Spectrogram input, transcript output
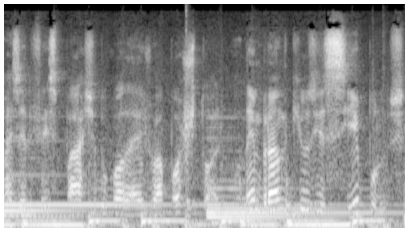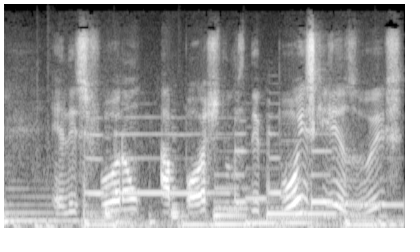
mas ele fez parte do colégio apostólico. Lembrando que os discípulos, eles foram apóstolos depois que Jesus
